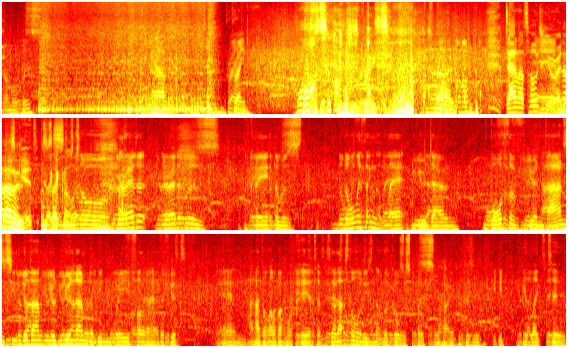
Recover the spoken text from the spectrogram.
drum roll please. We have Prime. What? this is rigged. no. Dan, I told you your Um, edit No, was good. one It's like second. solid. So your edit, your edit was great. There was the only thing that let you down, both of you and Dan. See, your Dan, your, you and Dan would have been way further ahead if you'd um, had a little bit more creativity. That's the only reason that Luco was placed so high because he, he, he liked to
